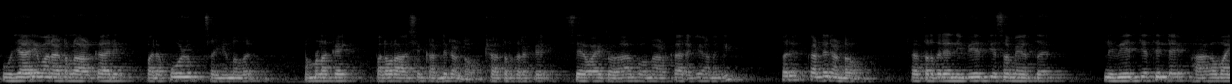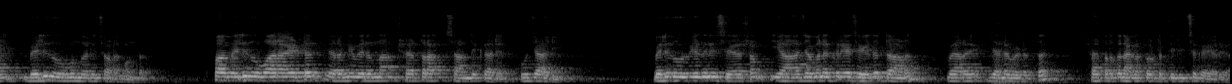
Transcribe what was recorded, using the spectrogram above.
പൂജാരിമാരായിട്ടുള്ള ആൾക്കാർ പലപ്പോഴും ചെയ്യുന്നത് നമ്മളൊക്കെ പല പ്രാവശ്യം കണ്ടിട്ടുണ്ടാവും. ക്ഷേത്രത്തിലൊക്കെ സ്ഥിരമായി തൊഴാൻ പോകുന്ന ആൾക്കാരൊക്കെ ആണെങ്കിൽ അവർ കണ്ടിട്ടുണ്ടാവും. ക്ഷേത്രത്തിലെ നിവേദ്യ സമയത്ത് നിവേദ്യത്തിന്റെ ഭാഗമായി ബലി തൂകുന്ന ഒരു ചടങ്ങുണ്ട്. അപ്പോൾ ആ ബലി തൂവാനായിട്ട് ഇറങ്ങി വരുന്ന ക്ഷേത്ര ശാന്തിക്കാരൻ പൂജാരി. ബലി തൂവിയതിന് ശേഷം ഈ ആചമനക്രിയ ചെയ്തിട്ടാണ് വേറെ ജലമെടുത്ത് ക്ഷേത്രത്തിനകത്തോട്ട് തിരിച്ചു കയറുക.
